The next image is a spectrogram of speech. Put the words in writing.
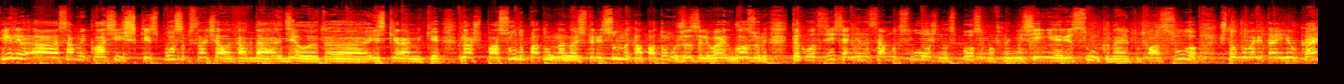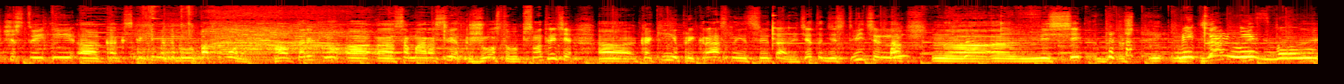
Или а, самый классический способ сначала, когда делают а, из керамики нашу посуду, потом наносят рисунок, а потом уже заливают глазурь. Так вот здесь один из самых сложных способов нанесения рисунка на эту посуду, что говорит о ее качестве и а, как, с каким это было подходом. А во-вторых, ну, а, а, сама расцветка жесткая. Вы посмотрите, а, какие прекрасные цвета. Ведь это действительно весе- Вечерний звон.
